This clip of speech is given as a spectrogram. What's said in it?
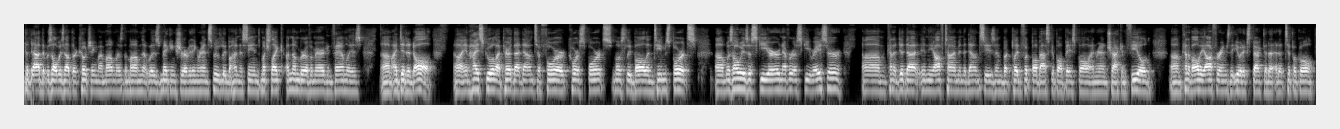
the dad that was always out there coaching. My mom was the mom that was making sure everything ran smoothly behind the scenes. Much like a number of American families, um, I did it all. Uh, in high school, I pared that down to four core sports, mostly ball and team sports. Um, was always a skier, never a ski racer Um, kind of did that in the off time in the down season, but played football, basketball, baseball, and ran track and field. Um, kind of all the offerings that you would expect at a, at a typical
